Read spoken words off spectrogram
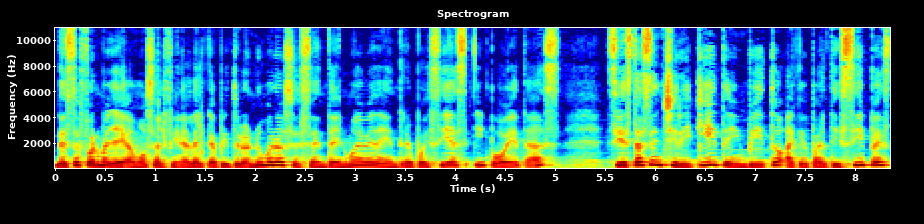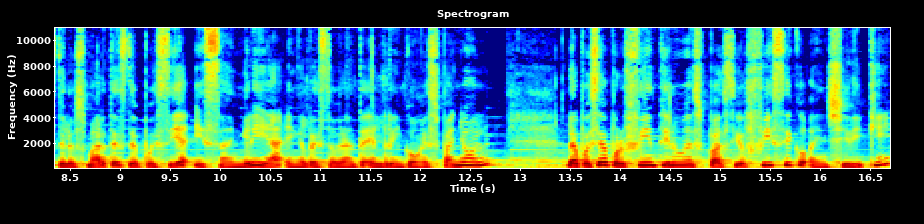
De esta forma llegamos al final del capítulo número 69 de Entre Poesías y Poetas. Si estás en Chiriquí, te invito a que participes de los martes de poesía y sangría en el restaurante El Rincón Español. La poesía por fin tiene un espacio físico en Chiriquí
